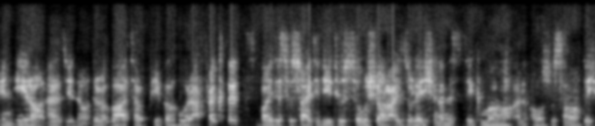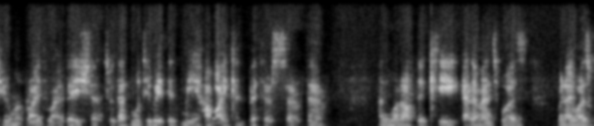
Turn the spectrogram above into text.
in Iran, as you know, there are a lot of people who were affected by the society due to social isolation and stigma, and also some of the human rights violations. So that motivated me how I can better serve them. And one of the key elements was when I was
